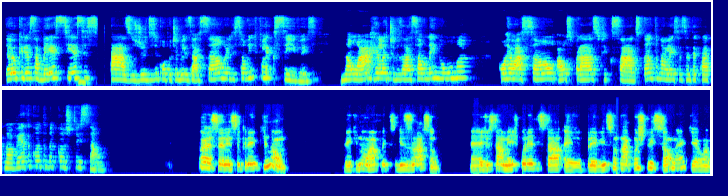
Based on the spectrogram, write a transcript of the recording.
Então, eu queria saber se esses casos de desincompatibilização eles são inflexíveis. Não há relativização nenhuma com relação aos prazos fixados, tanto na Lei 6490 quanto na Constituição. Olha, Excelência, eu creio que não. Eu creio que não há flexibilização. É justamente por ele estar é, previsto na Constituição, né, que é uma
